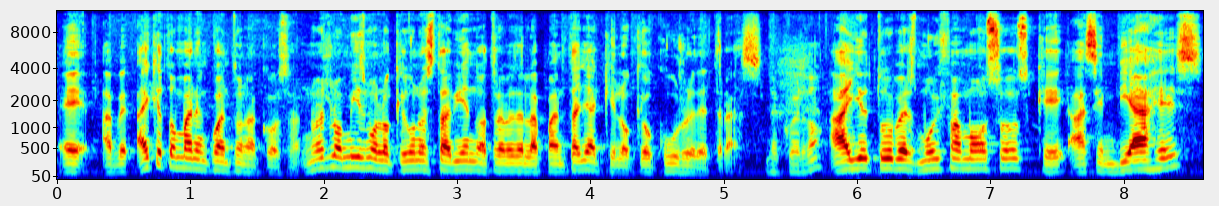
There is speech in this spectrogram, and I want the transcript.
Eh, a ver, hay que tomar en cuenta una cosa. No es lo mismo lo que uno está viendo a través de la pantalla que lo que ocurre detrás. ¿De acuerdo? Hay youtubers muy famosos que hacen viajes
